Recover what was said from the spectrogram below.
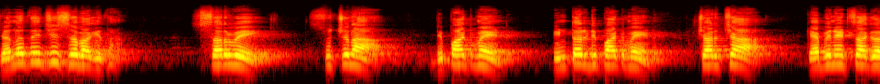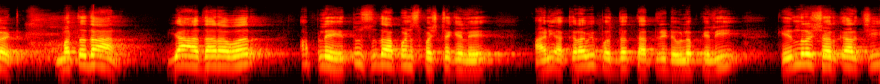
जनतेची सहभागिता सर्वे सूचना डिपार्टमेंट इंटर डिपार्टमेंट चर्चा कॅबिनेटचा गट मतदान या आधारावर आपले हेतूसुद्धा आपण स्पष्ट केले आणि अकरावी पद्धत त्यातली डेव्हलप केली. केंद्र सरकारची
